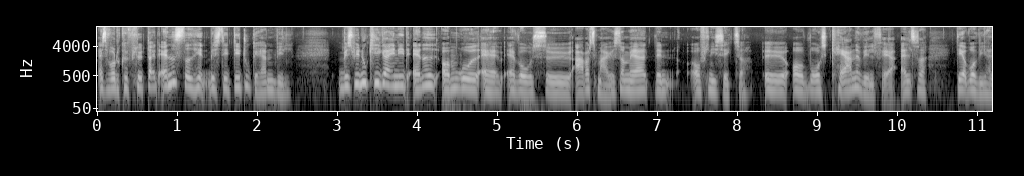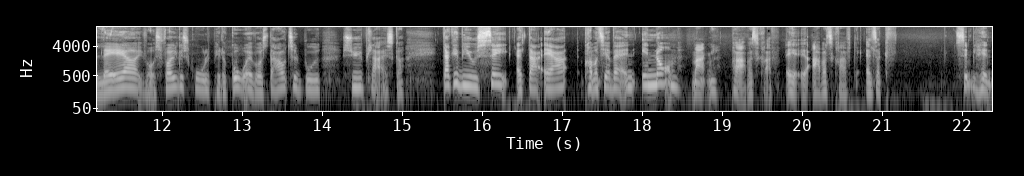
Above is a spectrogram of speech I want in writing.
altså hvor du kan flytte dig et andet sted hen, hvis det er det, du gerne vil. Hvis vi nu kigger ind i et andet område af, af vores øh, arbejdsmarked, som er den offentlige sektor øh, og vores kernevelfærd, altså der, hvor vi har lærere i vores folkeskole, pædagoger i vores dagtilbud, sygeplejersker, der kan vi jo se, at der er kommer til at være en enorm mangel på arbejdskraft. Øh, arbejdskraft. Altså simpelthen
